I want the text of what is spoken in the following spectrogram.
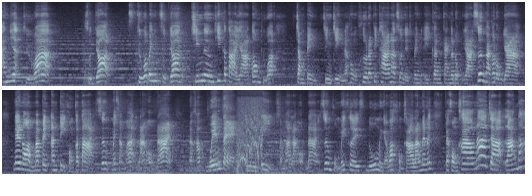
อันเนี้ยถือว่าสุดยอด ถือว่าเป็นสุดยอดชิ้นหนึ่งที่กระต่ายยาต้องถือว่าจำเป็นจริงๆนะผมคือรับพิทานนะส่วนใหญ่จะเป็นไอ้การการกระดกยา ซึ่งการกระดกยา แน่นอนมันเป็นอันติของกระต่าย ซึ่งไม่สามารถล้างออกได้ นะครับเว้นแต่ immunity สามารถล้างออกได้ ซึ่งผมไม่เคยรู้เหมือนกันว่าของคาวล้างได้ไหมแต่ของคาวน่าจะล้างได้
